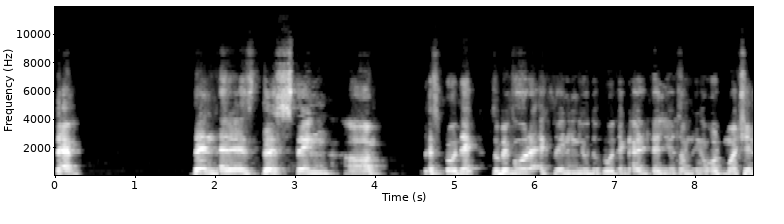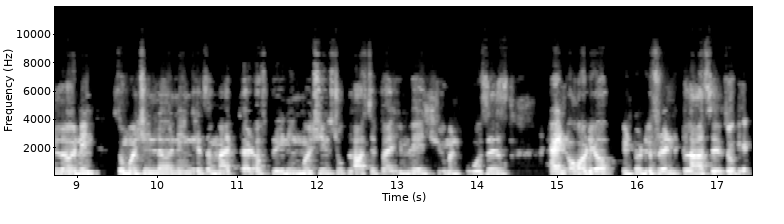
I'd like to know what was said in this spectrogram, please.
them then there is this thing um, this project. So before explaining you the project i'll tell you something about machine learning. So machine learning is a method of training machines to classify image human poses and audio into different classes okay?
